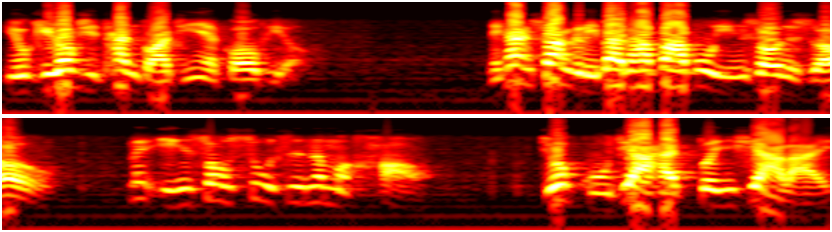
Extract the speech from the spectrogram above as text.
尤其都是探大钱的股票。你看上个礼拜他发布营收的时候，那营收数字那么好，结果股价还蹲下来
